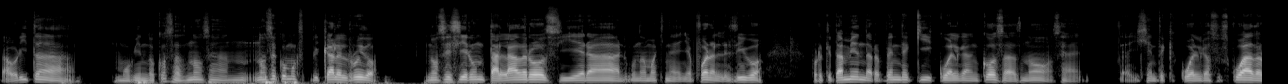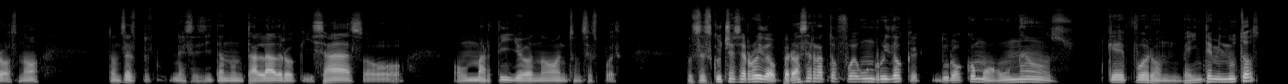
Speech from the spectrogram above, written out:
ahorita moviendo cosas, ¿no? O sea, no sé cómo explicar el ruido. No sé si era un taladro, si era alguna máquina de allá afuera, les digo. Porque también de repente aquí cuelgan cosas, ¿no? O sea, hay gente que cuelga sus cuadros, ¿no? Entonces, pues necesitan un taladro quizás o, o un martillo, ¿no? Entonces, pues, pues se escucha ese ruido. Pero hace rato fue un ruido que duró como unos, ¿qué fueron? ¿20 minutos?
